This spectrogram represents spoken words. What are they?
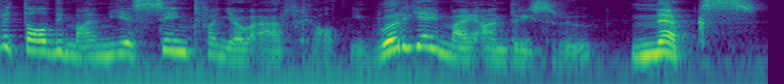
betaal die man nie 'n sent van jou erfgeld nie. Hoor jy my, Andries Roo? Niks.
